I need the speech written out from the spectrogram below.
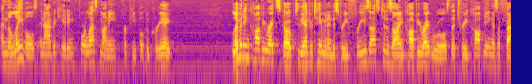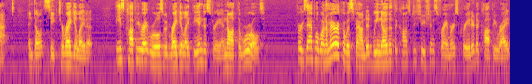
and the labels in advocating for less money for people who create. Limiting copyright scope to the entertainment industry frees us to design copyright rules that treat copying as a fact and don't seek to regulate it. These copyright rules would regulate the industry and not the world. For example, when America was founded, we know that the Constitution's framers created a copyright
